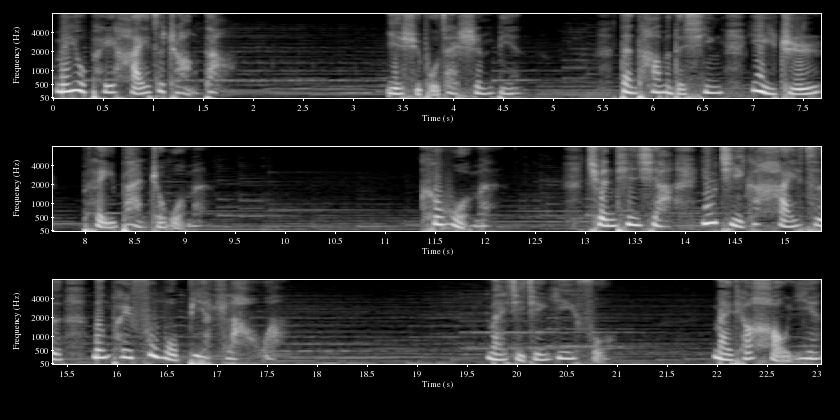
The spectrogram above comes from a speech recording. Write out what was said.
没有陪孩子长大？也许不在身边，但他们的心一直陪伴着我们。可我们，全天下有几个孩子能陪父母变老啊？买几件衣服。买条好烟，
